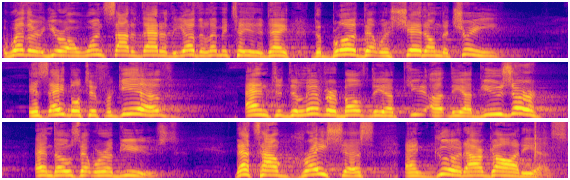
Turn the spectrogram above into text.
Whether you're on one side of that or the other, let me tell you today the blood that was shed on the tree is able to forgive and to deliver both the, uh, the abuser and those that were abused. That's how gracious and good our God is.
